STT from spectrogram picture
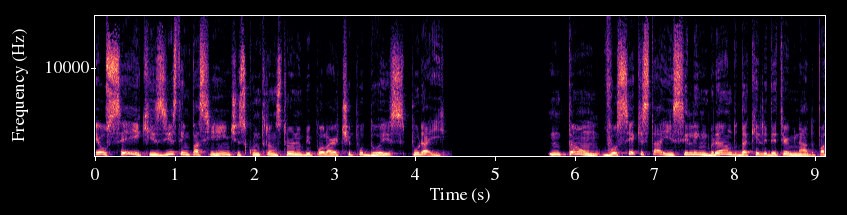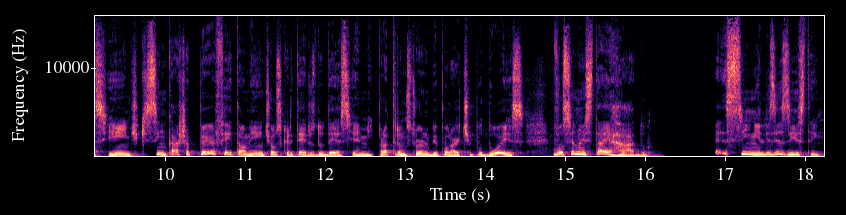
Eu sei que existem pacientes com transtorno bipolar tipo 2 por aí. Então, você que está aí se lembrando daquele determinado paciente que se encaixa perfeitamente aos critérios do DSM para transtorno bipolar tipo 2, você não está errado. É, sim, eles existem.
